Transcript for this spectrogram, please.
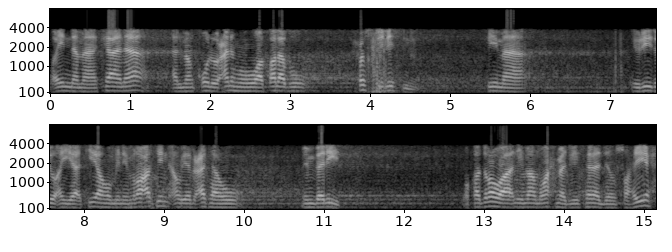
وإنما كان المنقول عنه هو طلب حسن الاسم فيما يريد أن يأتيه من امرأة أو يبعثه من بريد. وقد روى الإمام أحمد بسند صحيح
